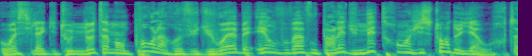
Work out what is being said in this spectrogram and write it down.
Wassila Guitoun, notamment pour la revue du web et on va vous parler d'une étrange histoire de yaourt.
